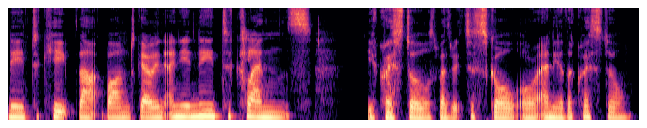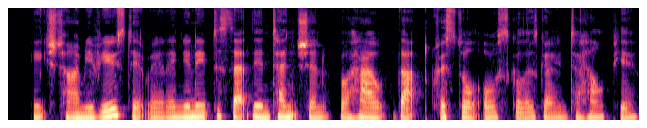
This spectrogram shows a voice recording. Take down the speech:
need to keep that bond going and you need to cleanse your crystals, whether it's a skull or any other crystal, each time you've used it, really. And you need to set the intention for how that crystal or skull is going to help you.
